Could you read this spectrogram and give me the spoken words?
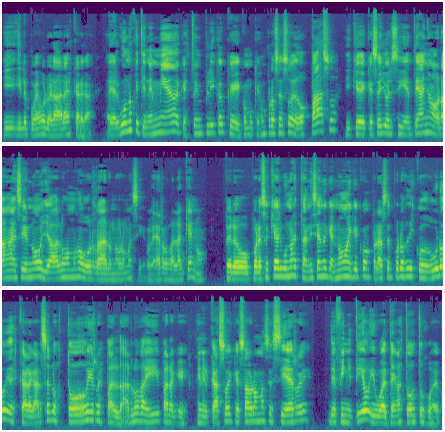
y, y le puedes volver a dar a descargar. Hay algunos que tienen miedo de que esto implica que como que es un proceso de dos pasos y que, qué sé yo, el siguiente año ahora van a decir, no, ya los vamos a borrar, una broma así. Ver, ojalá que no. Pero por eso es que algunos están diciendo que no, hay que comprarse puros discos duros y descargárselos todos y respaldarlos ahí para que en el caso de que esa broma se cierre definitivo, igual tengas todos tus juegos.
